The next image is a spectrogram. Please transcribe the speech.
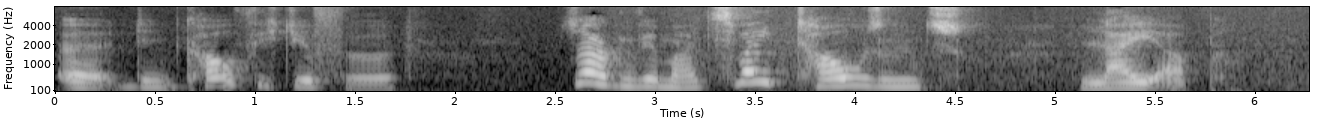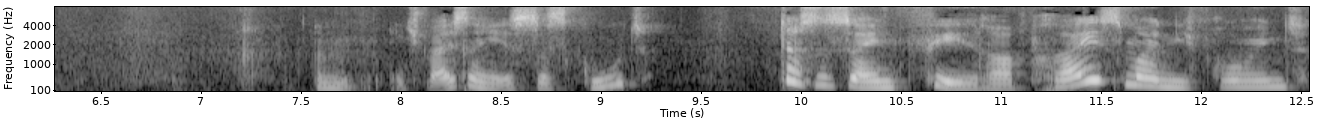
Äh, den kaufe ich dir für. Sagen wir mal 2000 Leihab. Ähm, ich weiß nicht, ist das gut? Das ist ein fairer Preis, mein Freund.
